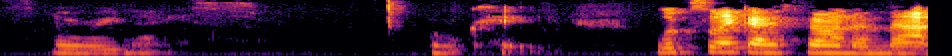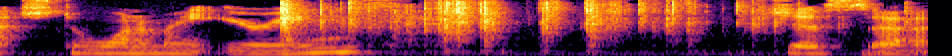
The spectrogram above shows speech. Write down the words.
It's very nice. Okay, looks like I found a match to one of my earrings. Just, uh,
